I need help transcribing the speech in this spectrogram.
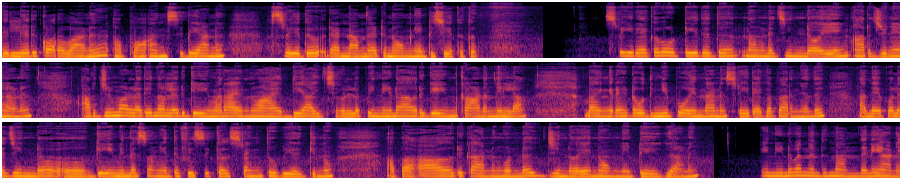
വലിയൊരു കുറവാണ്. അപ്പോൾ അൻസിബിയാണ് ശ്രീതു രണ്ടാമതായിട്ട് നോമിനേറ്റ് ചെയ്തത്. ശ്രീരേഖ വോട്ട് ചെയ്തത് നമ്മുടെ ജിൻഡോയെയും അർജുനെയാണ്. അർജുൻ വളരെ നല്ലൊരു ഗെയിമർ ആയിരുന്നു. ആദ്യ ആഴ്ചകളിൽ പിന്നീട് ആ ഒരു ഗെയിം കാണുന്നില്ല. ഭയങ്കരമായിട്ട് ഒതുങ്ങിപ്പോയെന്നാണ് ശ്രീരേഖ പറഞ്ഞത്. അതേപോലെ ജിൻഡോ ഗെയിമിന്റെ സമയത്ത് ഫിസിക്കൽ സ്ട്രെങ്ത് ഉപയോഗിക്കുന്നു. അപ്പോൾ ആ ഒരു കാരണം കൊണ്ട് ജിൻഡോയെ നോമിനേറ്റ് ചെയ്യുകയാണ്. പിന്നീട് വന്നത് നന്ദനയാണ്.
